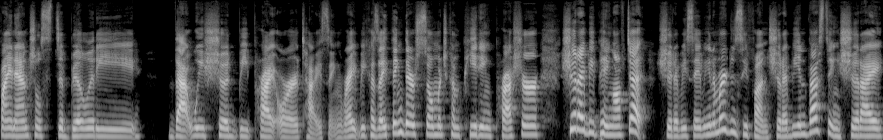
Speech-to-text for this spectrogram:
financial stability that we should be prioritizing, right? Because I think there's so much competing pressure. Should I be paying off debt? Should I be saving an emergency fund? Should I be investing? Should I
